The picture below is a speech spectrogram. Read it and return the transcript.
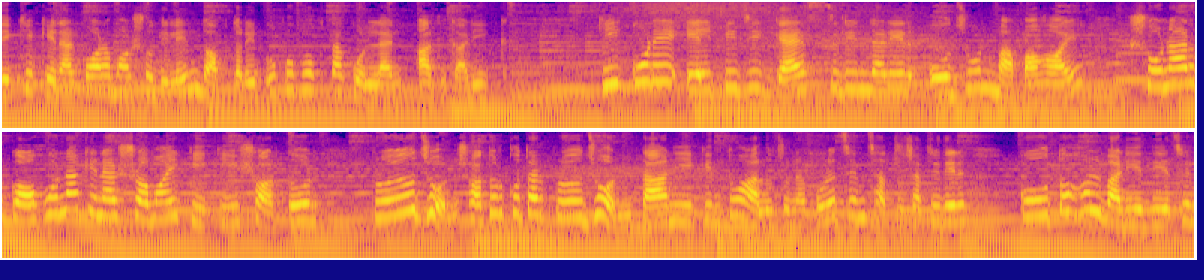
দেখে কেনার পরামর্শ দিলেন দপ্তরের উপভোক্তা কল্যাণ আধিকারিক। কি করে এলপিজি গ্যাস সিলিন্ডারের ওজন মাপা হয়? সোনার গহনা কেনার সময় কি কি শর্তর প্রয়োজন, সতর্কতার প্রয়োজন, তা নিয়ে কিন্তু আলোচনা করেছেন ছাত্রছাত্রীদের কৌতূহল বাড়িয়ে দিয়েছেন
